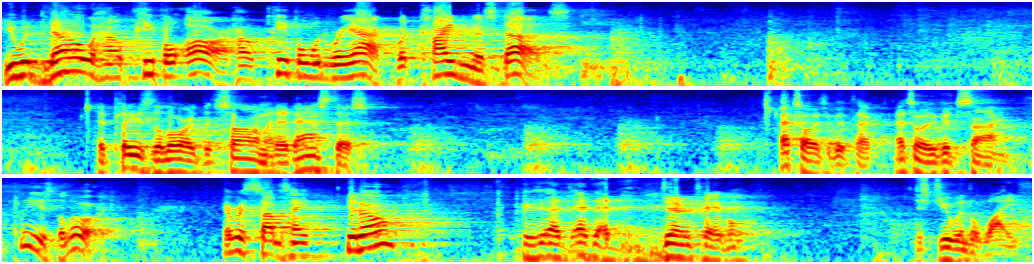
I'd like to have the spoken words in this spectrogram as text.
you would know how people are, how people would react, what kindness does. It pleased the Lord that Solomon had asked this. That's always a good thing. That's always a good sign. Please the Lord. Ever some say, you know, at, at that dinner table, just you and the wife.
